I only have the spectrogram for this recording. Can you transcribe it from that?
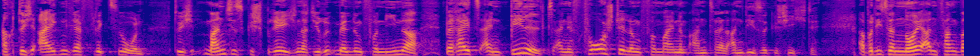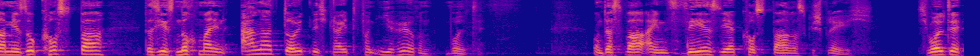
auch durch Eigenreflexion, durch manches Gespräch nach die Rückmeldung von Nina bereits ein Bild, eine Vorstellung von meinem Anteil an dieser Geschichte. Aber dieser Neuanfang war mir so kostbar, dass ich es nochmal in aller Deutlichkeit von ihr hören wollte. Und das war ein sehr, sehr kostbares Gespräch. Ich wollte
